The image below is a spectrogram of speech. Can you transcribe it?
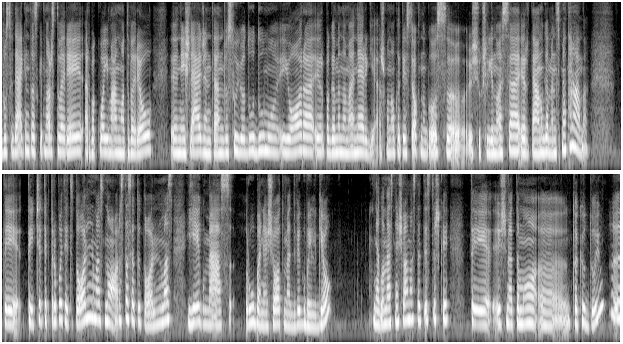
bus sudegintas kaip nors tvariai arba kuo įmanoma tvariau e, neišleidžiant ten visų juodų dūmų į orą ir pagaminama energija. Aš manau kad tiesiog nuguls e, šiukšlynuose ir ten gamins metaną tai tai čia tik truputį atitolinimas nors tas atitolinimas jeigu mes rūbą nešiotume dvigubai ilgiau negu mes nešiojame statistiškai tai išmetamų e, tokių dujų e,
